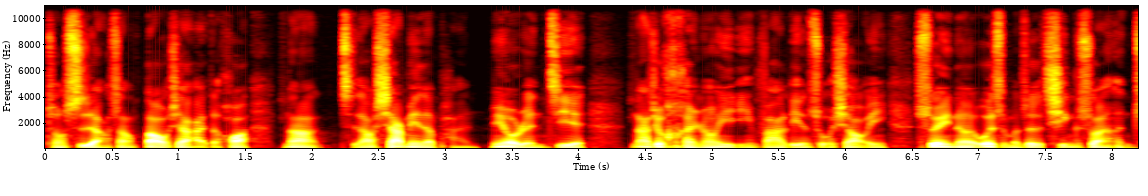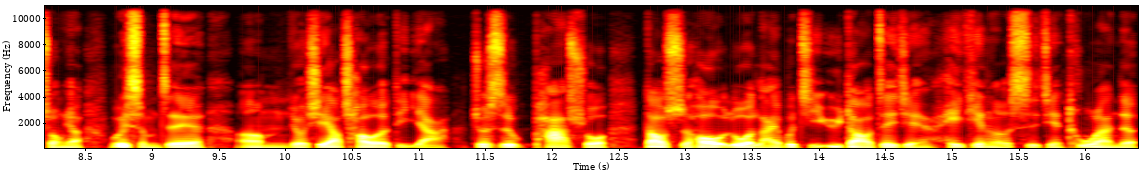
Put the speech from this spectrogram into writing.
从市场上倒下来的话，那只要下面的盘没有人接，那就很容易引发连锁效应。所以呢，为什么这个清算很重要？为什么这些嗯有些要超额抵押，就是怕说到时候如果来不及遇到这件黑天鹅事件，突然的。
